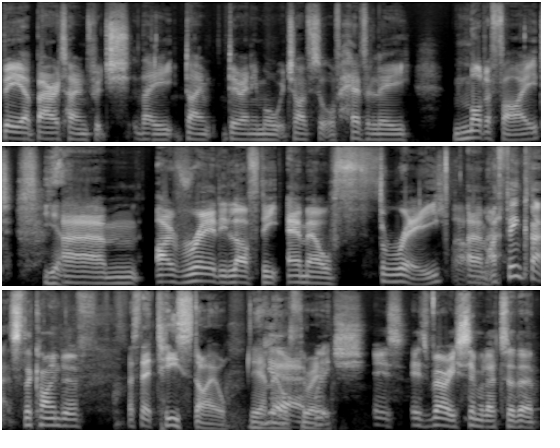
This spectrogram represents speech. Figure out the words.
beer baritones, which they don't do anymore, which I've sort of heavily modified. Yeah. Um, I really love the ML3. Oh, um. I think that's the kind of That's their T style, the yeah, ML3. which is is very similar to the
